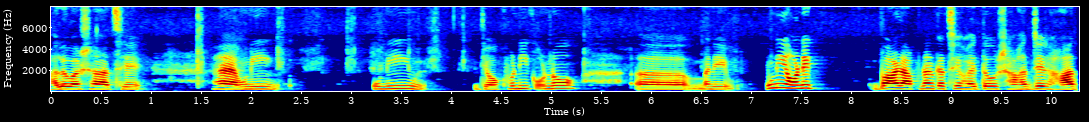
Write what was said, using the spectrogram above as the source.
ভালোবাসা আছে। হ্যাঁ উনি উনি যখনই কোনো মানে উনি অনেকবার আপনার কাছে হয়তো সাহায্যের হাত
